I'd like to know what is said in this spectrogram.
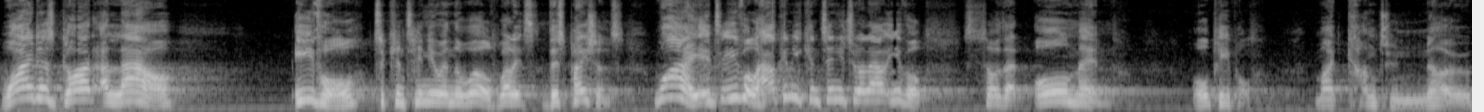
Why does God allow evil to continue in the world? Well, it's this patience. Why? It's evil. How can He continue to allow evil? So that all men all people, might come to know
